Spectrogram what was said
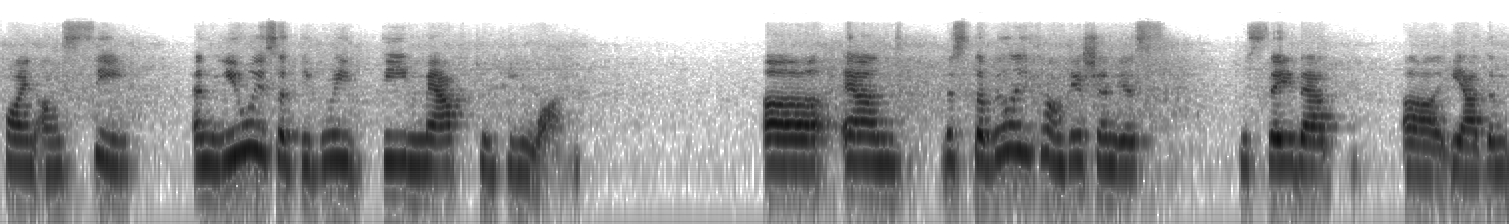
point on C. And U is a degree D map to P1. Uh, and the stability condition is to say that, uh, yeah, the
